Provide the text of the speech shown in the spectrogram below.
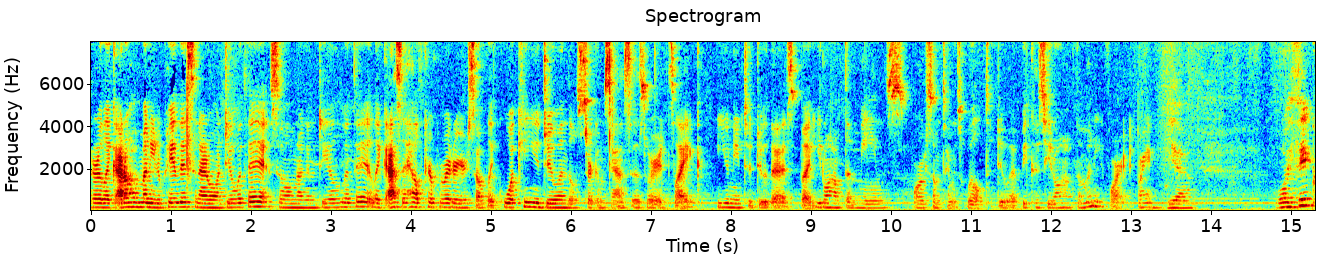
that are like, I don't have money to pay this and I don't want to deal with it, so I'm not going to deal with it. Like, as a healthcare provider yourself, like, what can you do in those circumstances where it's like, you need to do this, but you don't have the means or sometimes will to do it because you don't have the money for it, right? yeah well i think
